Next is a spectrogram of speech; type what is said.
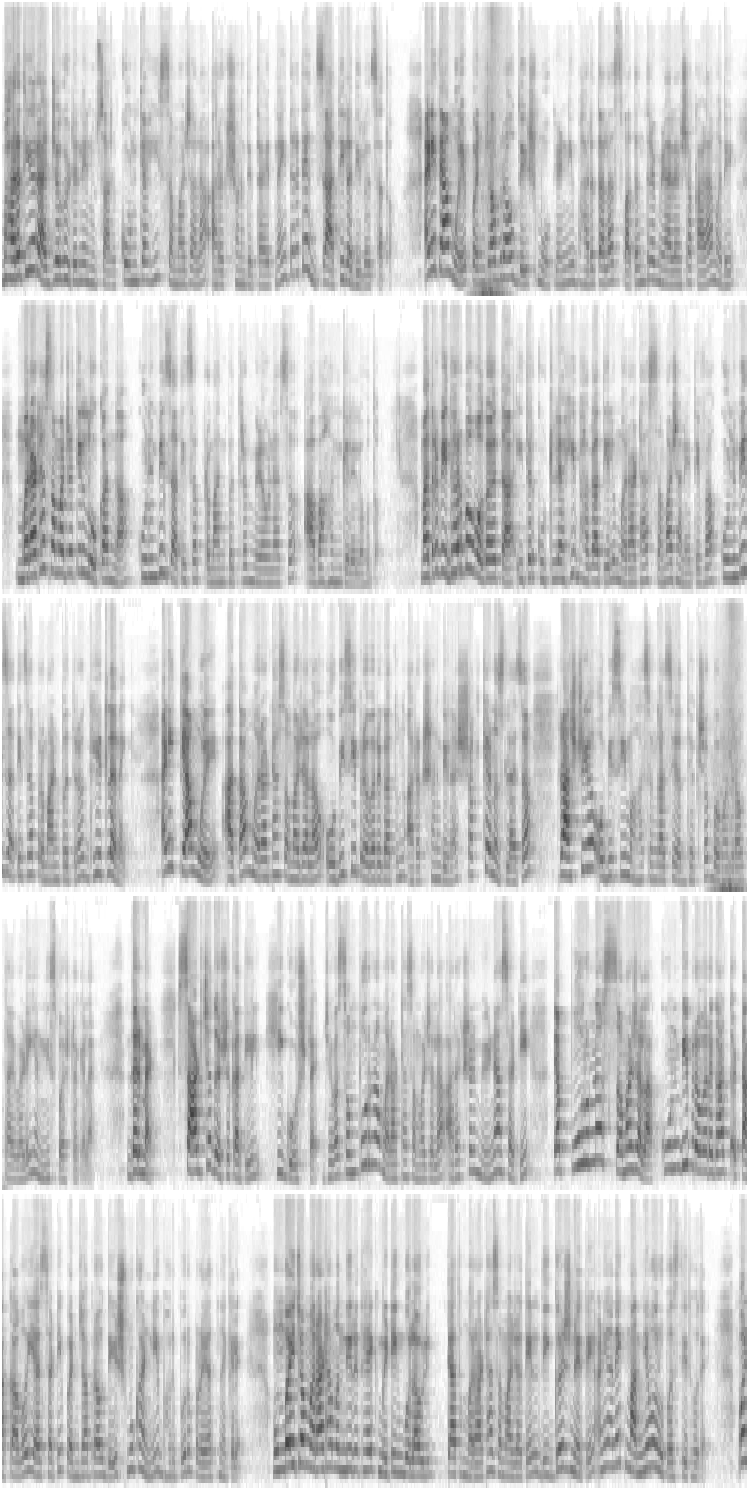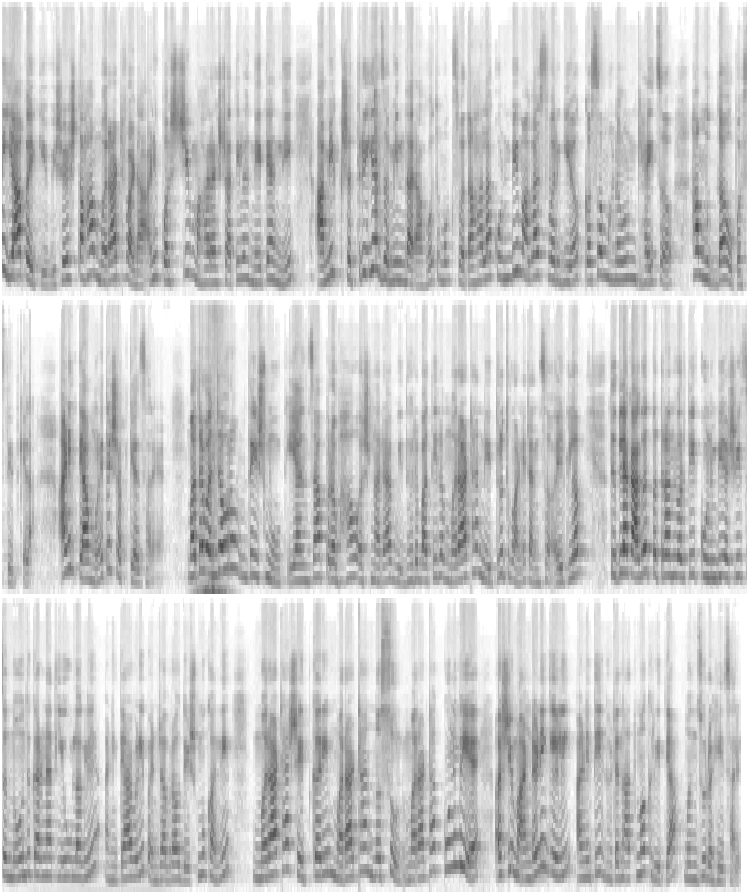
भारतीय राज्यघटनेनुसार कोणत्याही समाजाला आरक्षण देता येत नाही तर ते जातीला दिलं जातं. आणि त्यामुळे पंजाबराव देशमुख यांनी भारताला स्वातंत्र्य मिळाल्याच्या काळामध्ये मराठा समाजातील लोकांना कुणबी जातीचं प्रमाणपत्र मिळवण्याचं आवाहन केलेलं होतं. मात्र विदर्भ वगळता इतर कुठल्याही भागातील मराठा समाजाने तेव्हा कुणबी जातीचं प्रमाणपत्र घेतलं नाही. आणि त्यामुळे आता मराठा समाजाला ओबीसी प्रवर्गातून आरक्षण देणं शक्य नसल्याचं राष्ट्रीय ओबीसी महासंघाचे अध्यक्ष बबनराव तायवाडे यांनी स्पष्ट केलं आहे दरम्यान साठच्या दशकातील ही गोष्ट आहे जेव्हा संपूर्ण मराठा समाजाला आरक्षण मिळण्यासाठी त्या पूर्ण समाजाला कुणबी प्रवर्गात टाकावं यासाठी पंजाबराव देशमुखांनी भरपूर प्रयत्न केले. मुंबईच्या मराठा मंदिर इथे एक मीटिंग बोलावली. त्यात मराठा समाजातील दिग्गज नेते आणि अनेक मान्यवर उपस्थित होते. पण यापैकी विशेषतः मराठवाडा आणि पश्चिम महाराष्ट्रातील नेत्यांनी आम्ही क्षत्रिय जमीनदार आहोत मग स्वतःला कुणबी मागासवर्गीय कसं म्हणून घ्यायचं हा मुद्दा उपस्थित केला. आणि त्यामुळे ते शक्य झाले. मात्र पंजाबराव देशमुख यांचा प्रभाव असणाऱ्या विदर्भातील मराठा नेतृत्वाने त्यांचं ऐकलं. तिथल्या कागदपत्रांवरती कुणबी अशीच नोंद करण्यात येऊ लागली आणि त्यावेळी पंजाबराव देशमुखांनी मराठा शेतकरी मराठा नसून मराठा कुणबी आहे अशी मांडणी केली आणि ती घटनात्मकरित्या मंजूरही झाली.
